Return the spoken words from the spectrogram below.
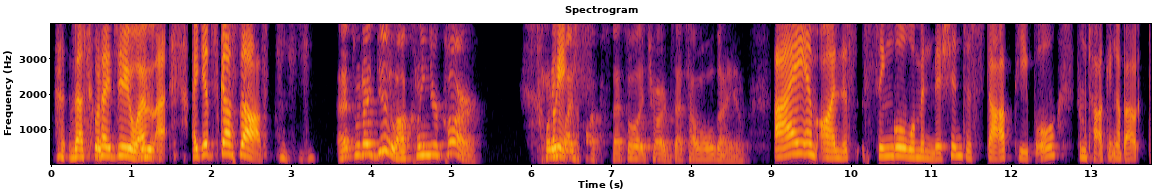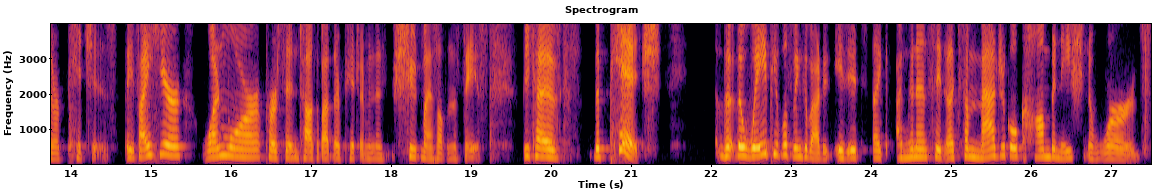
That's what I do. I'm I, I get scuffs off. That's what I do. I'll clean your car. It's 25 okay. bucks. That's all I charge. That's how old I am. I am on this single woman mission to stop people from talking about their pitches. If I hear one more person talk about their pitch, I'm going to shoot myself in the face. Because the pitch the, the way people think about it is it's like i'm going to say like some magical combination of words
